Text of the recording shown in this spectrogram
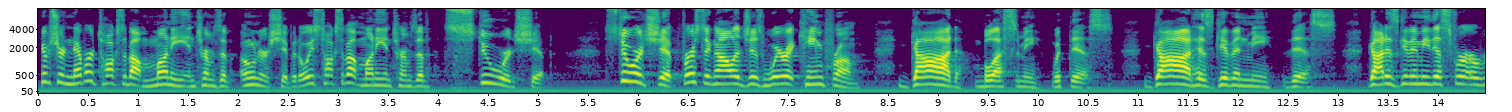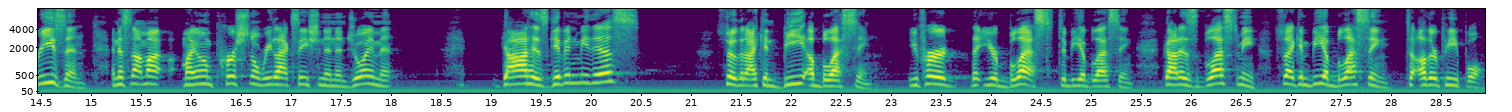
Scripture never talks about money in terms of ownership, it always talks about money in terms of stewardship. Stewardship first acknowledges where it came from. God blessed me with this. God has given me this. God has given me this for a reason. And it's not my, my own personal relaxation and enjoyment. God has given me this so that I can be a blessing. You've heard that you're blessed to be a blessing. God has blessed me so I can be a blessing to other people,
